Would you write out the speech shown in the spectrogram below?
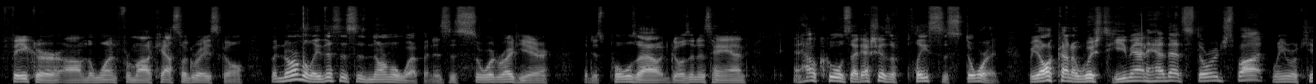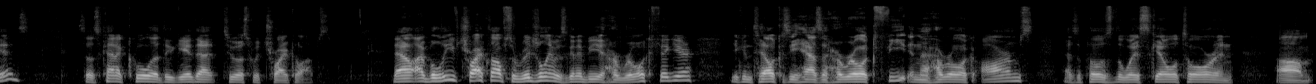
Faker, um, the one from uh, Castle Grayskull. But normally, this is his normal weapon. Is this sword right here that just pulls out, goes in his hand. And how cool is that? He actually has a place to store it. We all kind of wished He-Man had that storage spot when we were kids. So it's kind of cool that they gave that to us with Tri-Klops. Now, I believe Tri-Klops originally was going to be a heroic figure. You can tell because he has a heroic feet and the heroic arms, as opposed to the way Skeletor and um,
